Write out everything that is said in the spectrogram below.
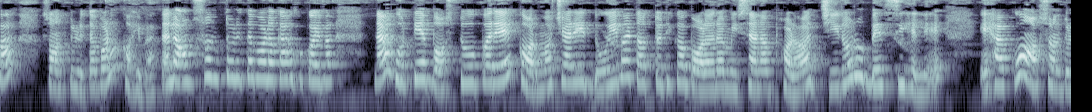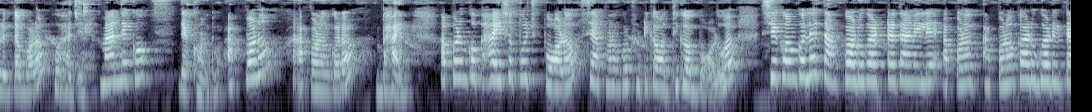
বা সন্তুলিত বল কহবা তাহলে অসন্তুলিত বল কাহকু কহবা না গোটিয়ে বস্তু উপরে কর্মচারী দুই ଦୁଇ ବା ତତ୍ୱଧିକ ବଳର ମିଶାଣ ଫଳ ଜିରୋରୁ ବେଶୀ ହେଲେ ଏହାକୁ ଅସନ୍ତୁଳିତ ବଳ କୁହାଯାଏ ମାନେ କ'ଣ ଦେଖନ୍ତୁ ଆପଣ ଆପଣଙ୍କର ଭାଇ ଆପଣଙ୍କ ଭାଇ ସପୋଜ୍ ବଡ଼ ସେ ଆପଣଙ୍କଠୁ ଟିକେ ଅଧିକ ବଳୁଆ ସିଏ କ'ଣ କଲେ ତାଙ୍କ ଆଡ଼ୁ ଗାଡ଼ିଟା ଟାଣିଲେ ଆପଣ ଆପଣଙ୍କ ଆଡ଼ୁ ଗାଡ଼ିଟା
